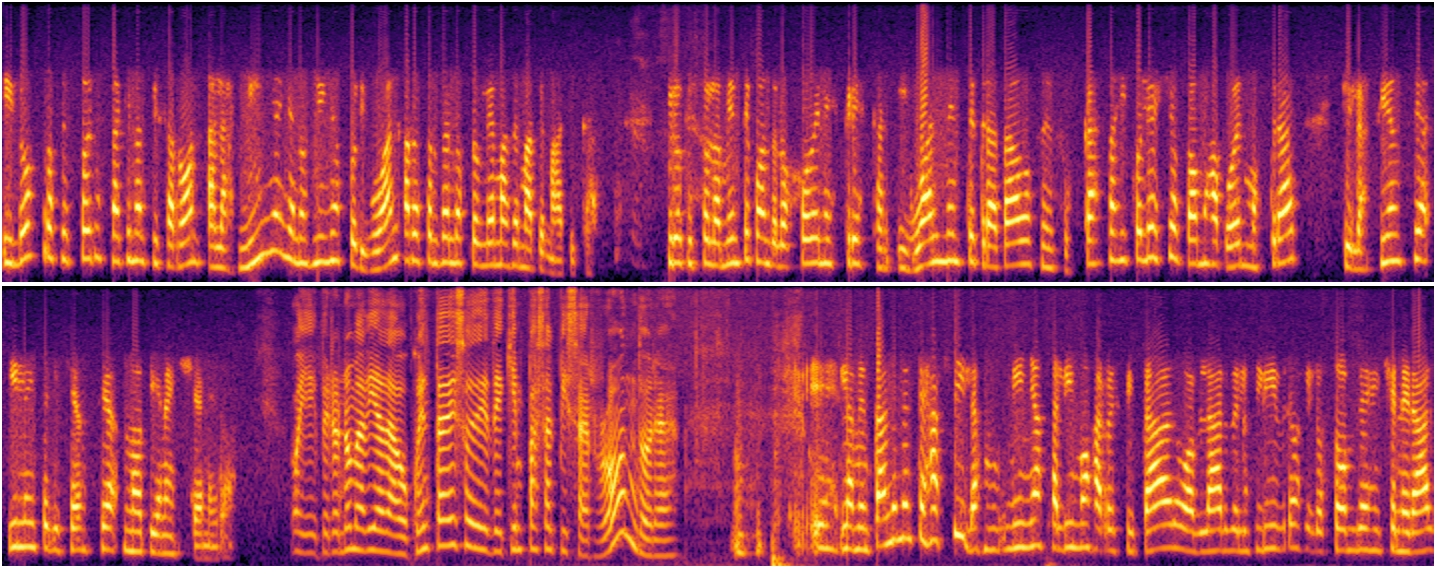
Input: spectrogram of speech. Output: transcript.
y los profesores saquen al pizarrón a las niñas y a los niños por igual a resolver los problemas de matemáticas. Creo que solamente cuando los jóvenes crezcan igualmente tratados en sus casas y colegios vamos a poder mostrar que la ciencia y la inteligencia no tienen género. Oye, pero no me había dado cuenta de eso de, quién pasa el pizarrón, Dora. Eh, lamentablemente es así, las niñas salimos a recitar o hablar de los libros y los hombres en general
